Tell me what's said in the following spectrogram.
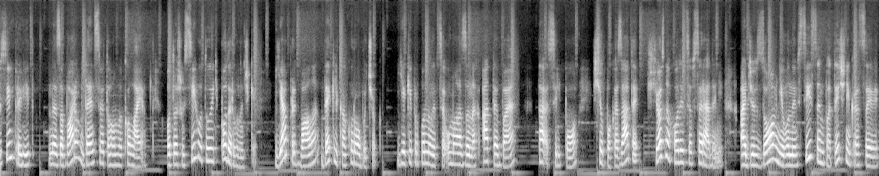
Усім привіт! Незабаром День Святого Миколая. Отож усі готують подаруночки. Я придбала декілька коробочок, які пропонуються у магазинах АТБ та Сільпо, щоб показати, що знаходиться всередині. Адже ззовні вони всі симпатичні, красиві.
